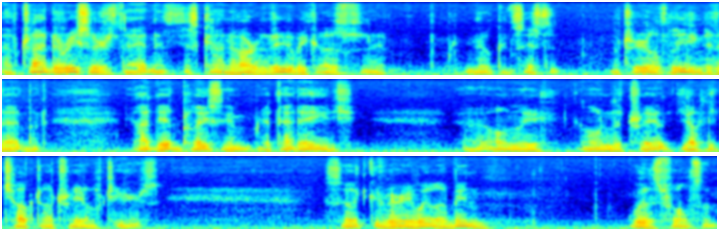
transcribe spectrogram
I've tried to research that, and it's just kind of hard to do because uh, no consistent materials leading to that. But I did place him at that age uh, on the on the trail, the Choctaw Trail of Tears. So it could very well have been Willis Folsom.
